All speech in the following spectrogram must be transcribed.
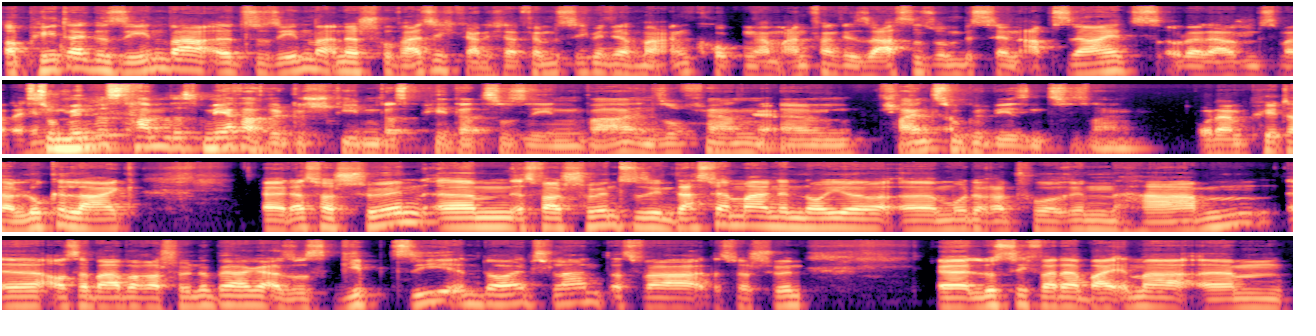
ob Peter gesehen war, äh, zu sehen war an der Show, weiß ich gar nicht. Dafür müsste ich mir das mal angucken. Am Anfang, wir saßen so ein bisschen abseits oder da müssen wir dahin. Zumindest haben das mehrere geschrieben, dass Peter zu sehen war. Insofern ja. ähm, scheint so gewesen zu sein. Oder ein Peter Lookalike. Äh, das war schön. Ähm, es war schön zu sehen, dass wir mal eine neue äh, Moderatorin haben, äh, außer Barbara Schöneberger. Also es gibt sie in Deutschland. Das war, das war schön. Äh, lustig war dabei immer, ähm,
